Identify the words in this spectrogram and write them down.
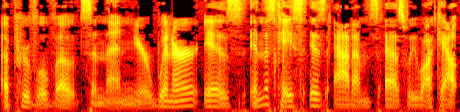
approval votes. And then your winner is, in this case, is Adams as we walk out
